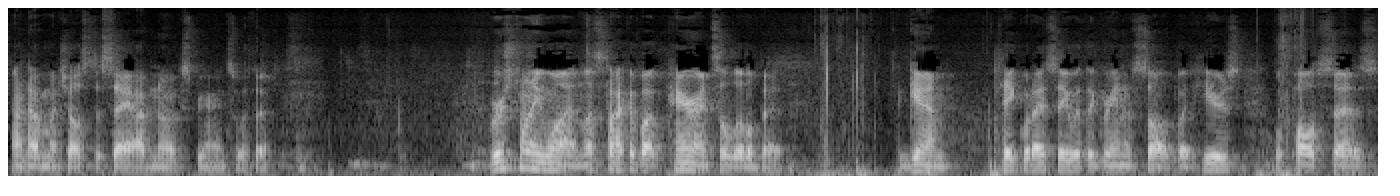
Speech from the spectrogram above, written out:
I don't have much else to say. I have no experience with it. Verse 21, let's talk about parents a little bit. Again, take what I say with a grain of salt, but here's what Paul says.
